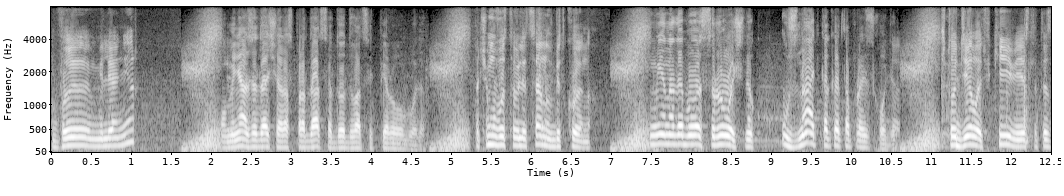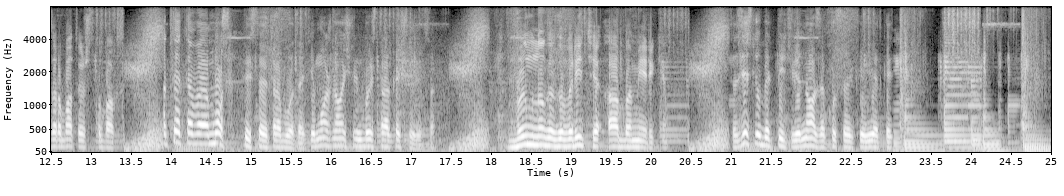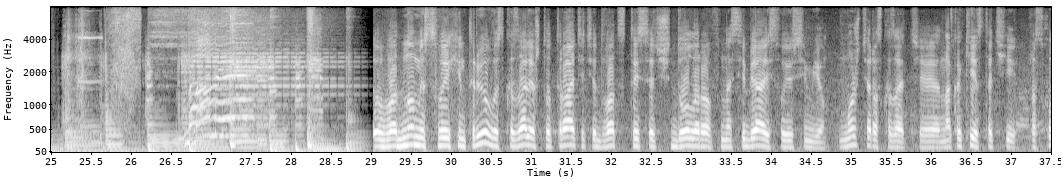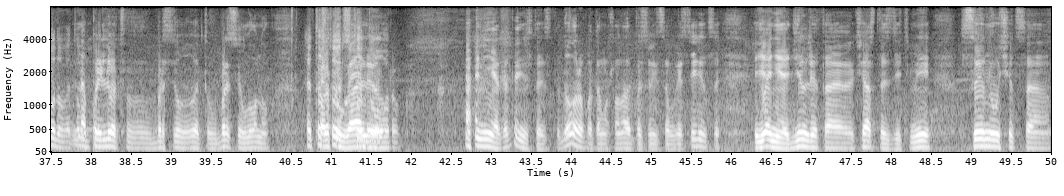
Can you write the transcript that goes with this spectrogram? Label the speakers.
Speaker 1: Вы миллионер?
Speaker 2: У меня задача распродаться до 2021 года.
Speaker 1: Почему выставили цену в биткоинах?
Speaker 2: Мне надо было срочно узнать, как это происходит.
Speaker 1: Что делать в Киеве, если ты зарабатываешь 100 баксов?
Speaker 2: От этого мозг перестает работать, и можно очень быстро окочуриться.
Speaker 1: Вы много говорите об Америке.
Speaker 2: Здесь любят пить вино, закусывать креветкой.
Speaker 1: Одном из своих интервью вы сказали, что тратите 20 тысяч долларов на себя и свою семью. Можете рассказать, э, на какие статьи расходов это
Speaker 2: На
Speaker 1: уходит?
Speaker 2: прилет в, Барсел- в эту, в Барселону.
Speaker 1: Это стоит 100
Speaker 2: Португалию.
Speaker 1: долларов.
Speaker 2: Нет, это не стоит 100 долларов, потому что надо поселиться в гостинице. Я не один летаю, часто с детьми, сын учится.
